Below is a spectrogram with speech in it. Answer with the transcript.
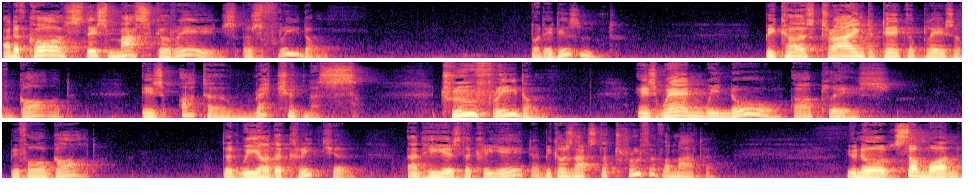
And of course, this masquerades as freedom. But it isn't. Because trying to take the place of God is utter wretchedness. True freedom is when we know our place before God, that we are the creature and He is the creator, because that's the truth of the matter. You know, someone,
